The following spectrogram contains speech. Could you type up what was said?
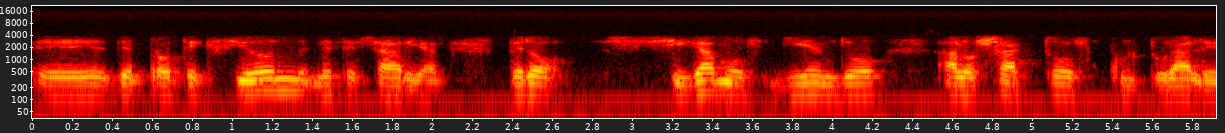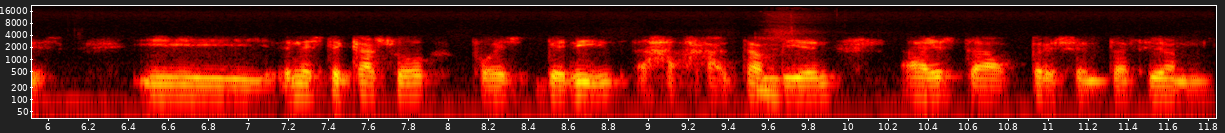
eh, de protección necesarias, pero sigamos yendo a los actos culturales y en este caso, pues venir también a esta presentación.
